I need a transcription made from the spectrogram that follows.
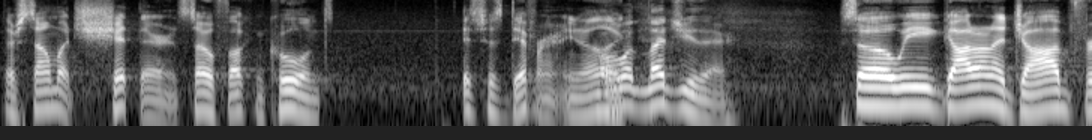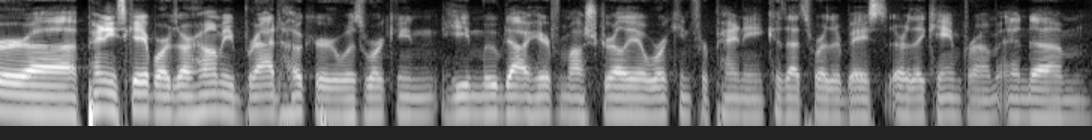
there's so much shit there and it's so fucking cool and it's, just different, you know. well, like- what led you there? So we got on a job for uh, Penny Skateboards. Our homie Brad Hooker was working. He moved out here from Australia, working for Penny because that's where they're based or they came from. And um,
